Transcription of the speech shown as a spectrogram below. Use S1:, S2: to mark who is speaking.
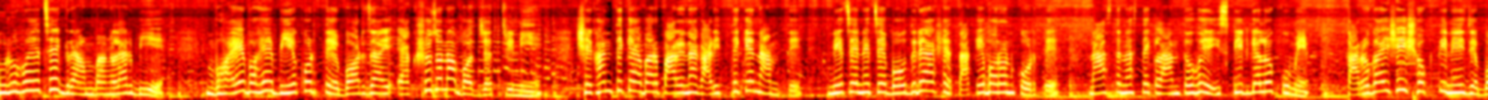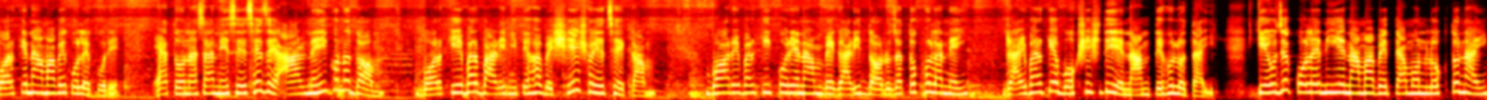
S1: শুরু হয়েছে গ্রাম বাংলার বিয়ে। ভয়ে ভয়ে বিয়ে করতে বর যায় একশো জনা বরযাত্রী নিয়ে। সেখান থেকে আবার পারে না গাড়ির থেকে নামতে। নেচে নেচে বৌদিরে আসে তাকে বরণ করতে। নাচতে নাচতে ক্লান্ত হয়ে স্পিড গেল কমে। কারও গায়ে সেই শক্তি নেই যে বরকে নামাবে কোলে করে। এত নাচা নেচেছে যে আর নেই কোনো দম। বরকে এবার বাড়ি নিতে হবে, শেষ হয়েছে কাম। বর এবার কি করে নামবে? গাড়ির দরজা তো খোলা নেই। ড্রাইভারকে বকশিস দিয়ে নামতে হলো তাই। কেউ যে কোলে নিয়ে নামাবে তেমন লোক তো নাই।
